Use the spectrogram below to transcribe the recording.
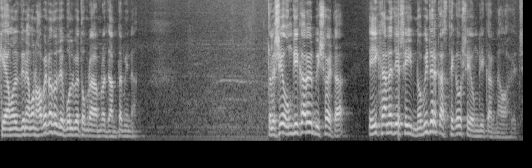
কে আমাদের দিন এমন হবে না তো যে বলবে তোমরা, আমরা জানতামই না। তাহলে সেই অঙ্গীকারের বিষয়টা, এইখানে যে সেই নবীদের কাছ থেকেও সেই অঙ্গীকার নেওয়া হয়েছে।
